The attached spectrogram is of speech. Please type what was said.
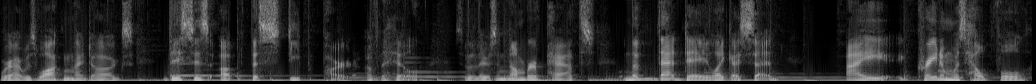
where I was walking my dogs, this is up the steep part of the hill. So there's a number of paths. And the, that day, like I said, I kratom was helpful,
